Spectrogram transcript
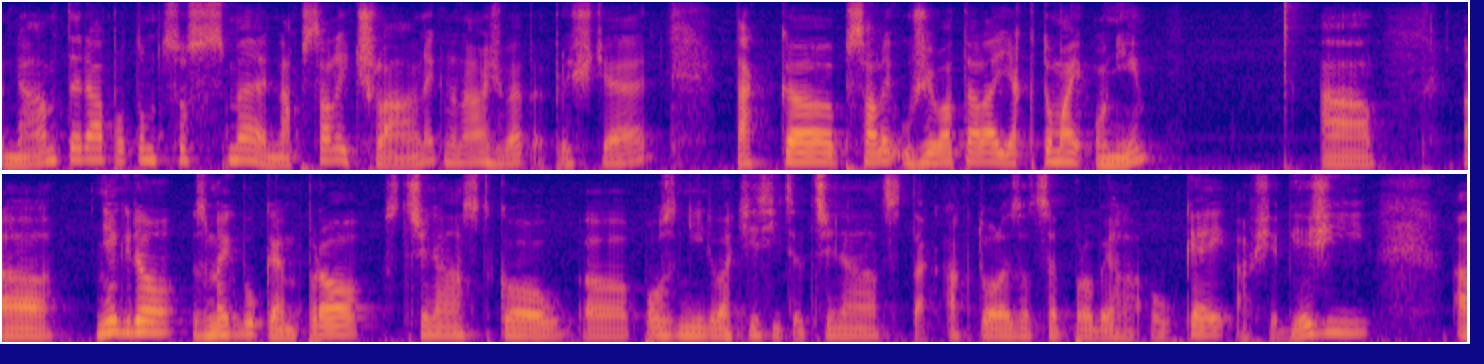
nám teda po tom, co jsme napsali článek na náš web Appliště, tak psali uživatelé, jak to mají oni. A někdo s MacBookem Pro s 13 uh, pozdní 2013, tak aktualizace proběhla OK a vše běží. Uh,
